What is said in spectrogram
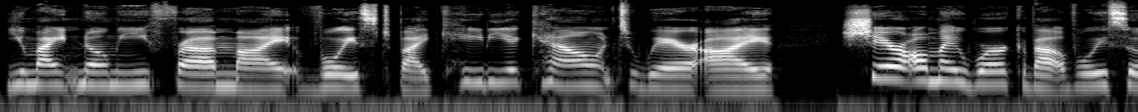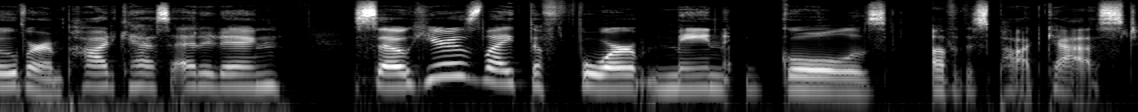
You might know me from my Voiced by Katie account, where I share all my work about voiceover and podcast editing. So here's like the four main goals of this podcast.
